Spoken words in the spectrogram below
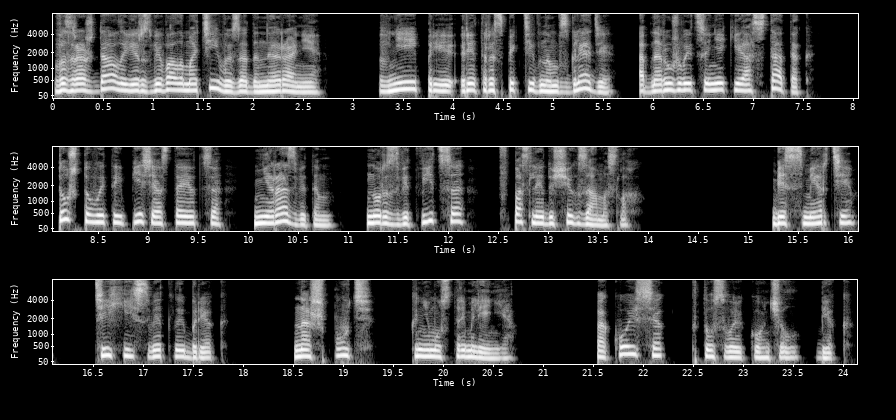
возрождала и развивала мотивы, заданные ранее. В ней при ретроспективном взгляде обнаруживается некий остаток, то, что в этой пьесе остается неразвитым, но разветвится в последующих замыслах. Бессмертие, тихий светлый брег, наш путь к нему стремление. Покойся, кто свой кончил бег.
